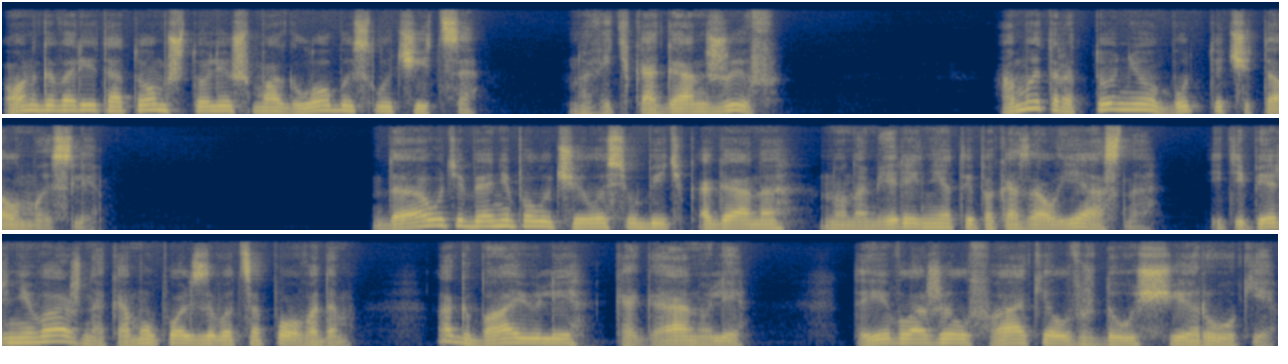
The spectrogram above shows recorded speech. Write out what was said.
Он говорит о том, что лишь могло бы случиться. Но ведь Каган жив. А мэтр Антонио будто читал мысли. «Да, у тебя не получилось убить Кагана, но намерение ты показал ясно. И теперь не важно, кому пользоваться поводом. Акбаю ли, Кагану ли. Ты вложил факел в ждущие руки.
